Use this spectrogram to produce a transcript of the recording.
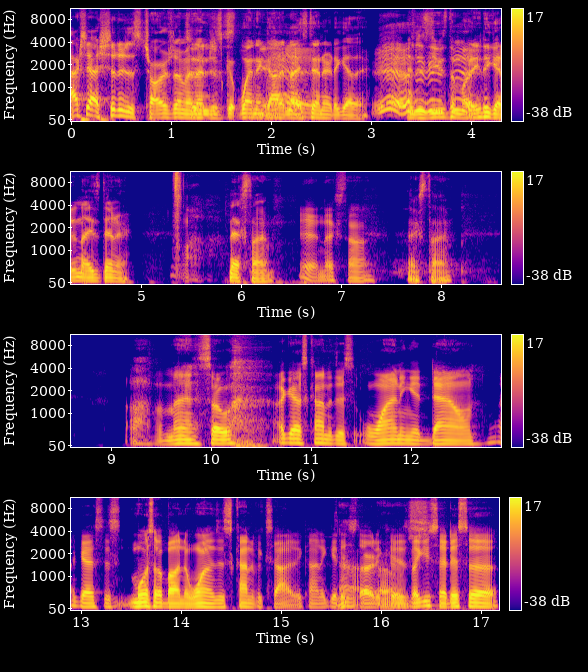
Actually, I should have just charged them and then just Should've went and got a nice dinner together. Yeah, and just what use the money to get a nice dinner. Next time. Yeah, next time. Next time. Ah, but man, so I guess kind of just winding it down. I guess it's more so about New Orleans. Just kind of excited to kind of get it Ah, started because, like you said, it's a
